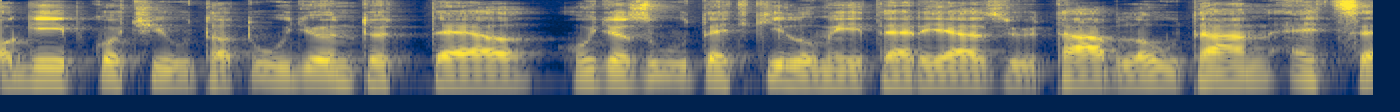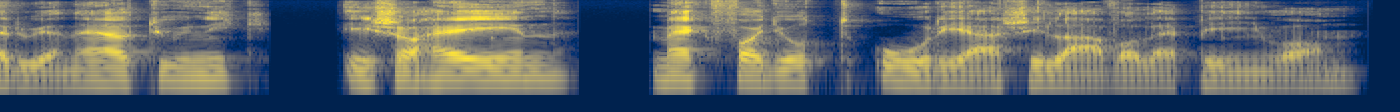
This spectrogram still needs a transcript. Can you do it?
a gépkocsi utat úgy öntötte el, hogy az út egy kilométer jelző tábla után egyszerűen eltűnik, és a helyén megfagyott óriási lávalepény van.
